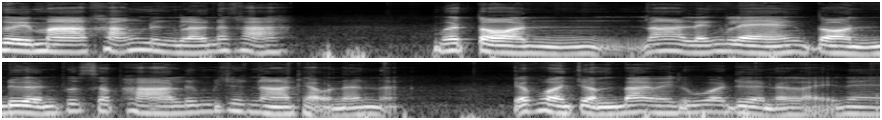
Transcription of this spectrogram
เคยมาครั้งหนึ่งแล้วนะคะ เมื่อตอนหน้าแรงๆ ตอนเดือนพฤษภาหรือมิถุนาแถวนั้นน่ะยาพรจำได้ไม่รู้ว่าเดือนอะไรแน่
